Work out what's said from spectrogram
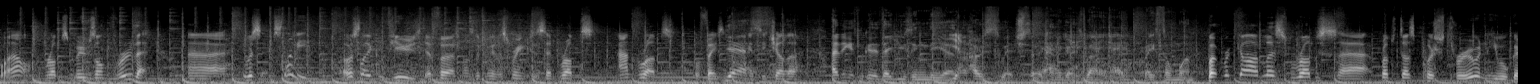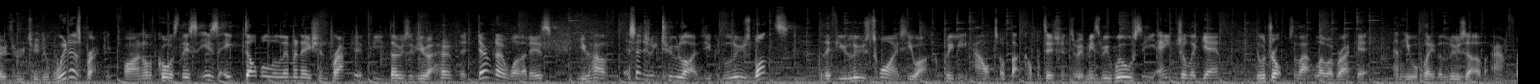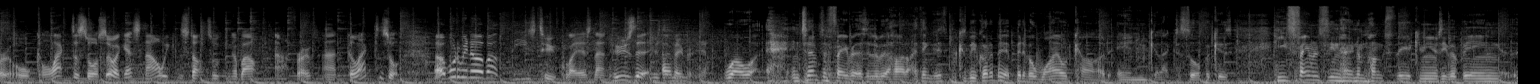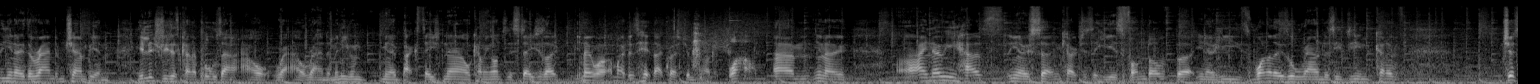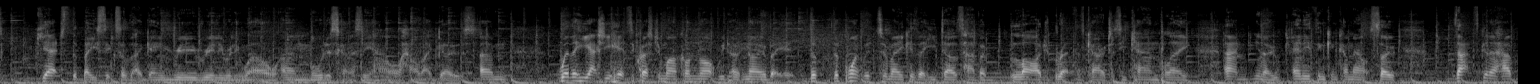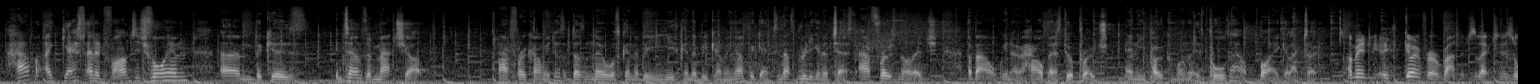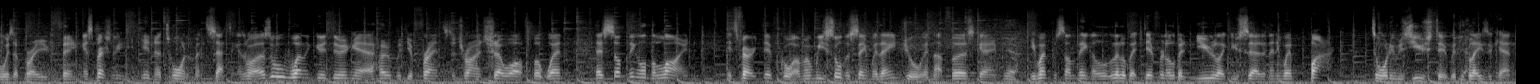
Well, Rubs moves on through then. Uh, it was slightly, I was slightly confused at first when I was looking at the screen because it said Rubs and Rubs were facing yes. against each other. I think it's because they're using the, uh, yeah. the host switch, so it kind of goes well yeah, based on one. But regardless, Rubs, uh, Rubs does push through and he will go through to the winner's bracket final. Of course, this is a double elimination bracket. For those of you at home that don't know what that is, you have essentially two lives. You can lose once, but if you lose twice, you are completely out of that competition. So it means we will see Angel again. He will drop to that lower bracket, and he will play the loser of Afro or Galactasaur. So I guess now we can start talking about Afro and Galactasaur. Uh, what do we know about these two players then? Who's the, who's the um, favourite? Yeah. Well, in terms of favourite, that's a little bit harder. I think it's because we've got a bit, a bit of a wild card in Galactasaur because he's famously known amongst the community for being, you know, the random champion. He literally just kind of pulls out, out, out random, and even, you know, backstage now, coming onto the stage, he's like, you know what, I might just hit that question mark. wow. Um, you know, I know he has, you know, certain characters that he is fond of, but, you know, he's one of those all-rounders. He, he kind of just gets the basics of that game really, really, really well, and we'll just kind of see how, how that goes. Um, whether he actually hits a question mark or not, we don't know, but it, the, the point to make is that he does have a large breadth of characters he can play, and, you know, anything can come out. So that's going to have, have, I guess, an advantage for him, um, because in terms of matchup, Afro Kami doesn't, doesn't know what's going to be he's going to be coming up against, and that's really going to test Afro's knowledge about you know how best to approach any Pokemon that is pulled out by Galacto. I mean, uh, going for a random selection is always a brave thing, especially in a tournament setting as well. It's all well and good doing it at home with your friends to try and show off, but when there's something on the line, it's very difficult. I mean, we saw the same with Angel in that first game. Yeah. He went for something a little bit different, a little bit new, like you said, and then he went back to what he was used to with yeah. Blaziken.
